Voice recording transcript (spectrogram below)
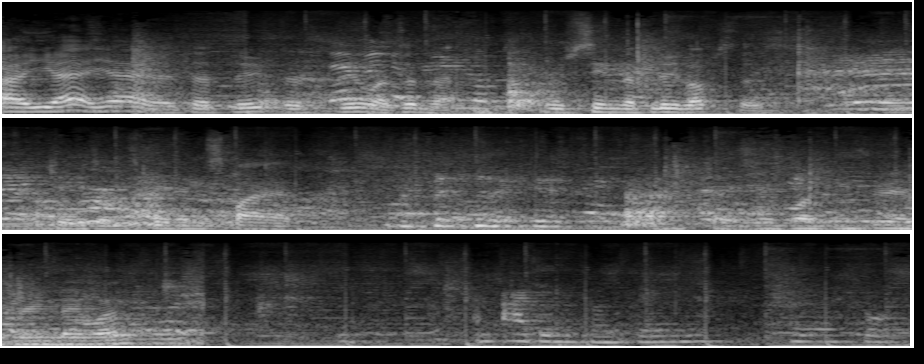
Oh yeah, yeah, the blue, the blue ones, isn't it? We've seen the blue lobsters. Jaden's been inspired. Jason's working through his rainbow one. I'm adding something to the sauce.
